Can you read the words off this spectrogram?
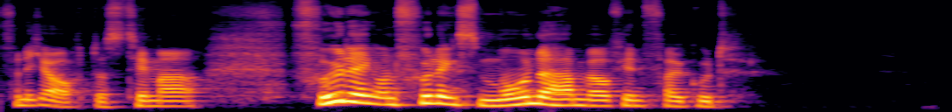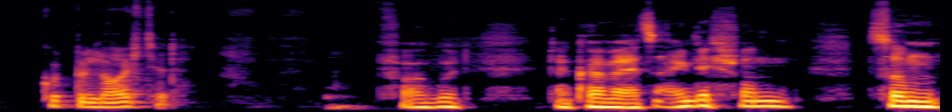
finde ich auch. Das Thema Frühling und Frühlingsmonde haben wir auf jeden Fall gut, gut beleuchtet. Voll gut. Dann können wir jetzt eigentlich schon zum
